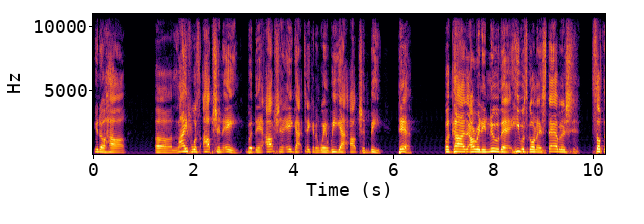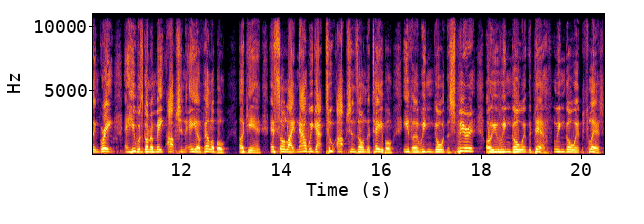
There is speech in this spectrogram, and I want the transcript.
you know, how uh, life was option A, but then option A got taken away, and we got option B, death. But God already knew that He was going to establish something great, and He was going to make option A available again. And so, like now, we got two options on the table. Either we can go with the spirit, or we can go with the death. We can go with the flesh.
